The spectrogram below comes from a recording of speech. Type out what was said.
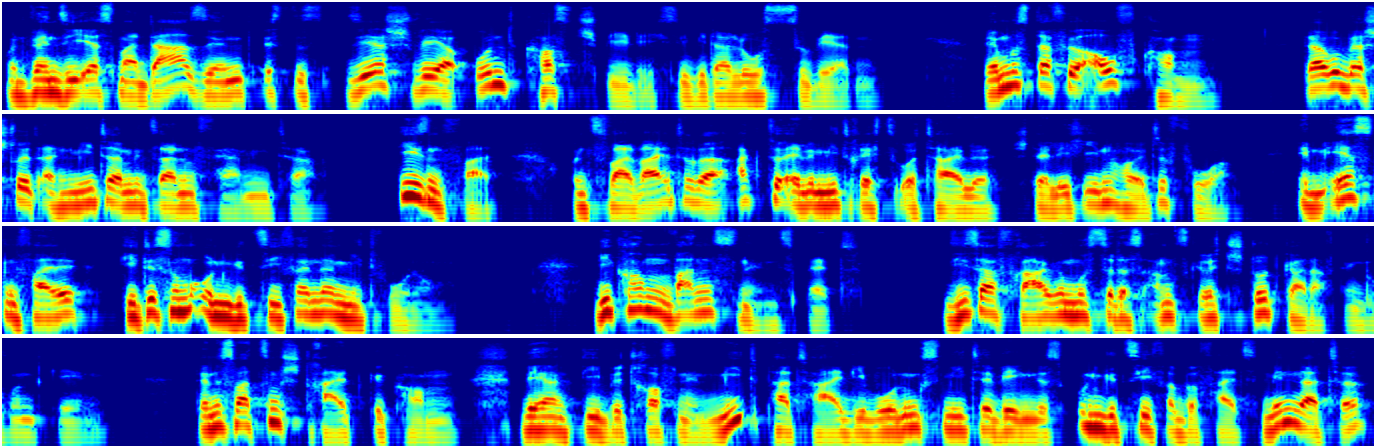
Und wenn sie erstmal da sind, ist es sehr schwer und kostspielig, sie wieder loszuwerden. Wer muss dafür aufkommen? Darüber stritt ein Mieter mit seinem Vermieter. Diesen Fall und zwei weitere aktuelle Mietrechtsurteile stelle ich Ihnen heute vor. Im ersten Fall geht es um Ungeziefer in der Mietwohnung. Wie kommen Wanzen ins Bett? Dieser Frage musste das Amtsgericht Stuttgart auf den Grund gehen. Denn es war zum Streit gekommen. Während die betroffene Mietpartei die Wohnungsmiete wegen des Ungezieferbefalls minderte,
